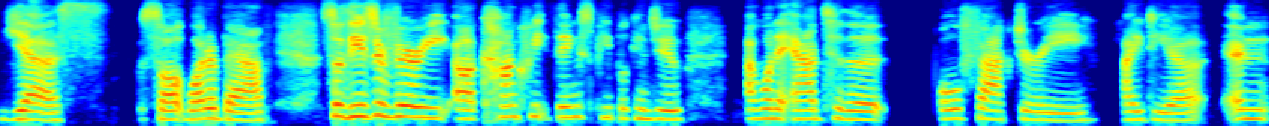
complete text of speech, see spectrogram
Yes, saltwater bath. So these are very uh, concrete things people can do. I want to add to the olfactory idea and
